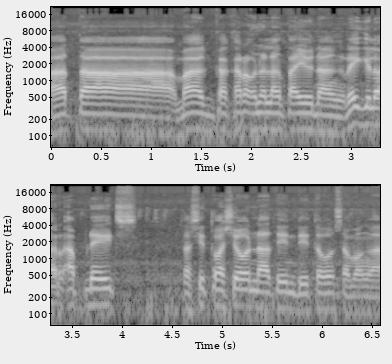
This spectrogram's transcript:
at ah, magkakaroon na lang tayo ng regular updates sa sitwasyon natin dito sa mga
